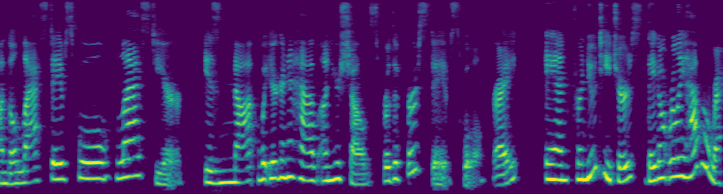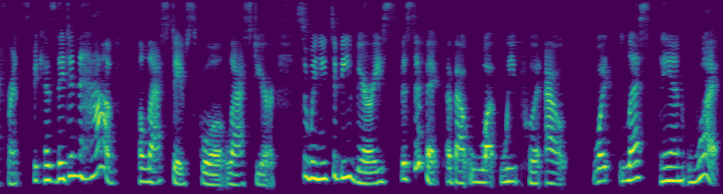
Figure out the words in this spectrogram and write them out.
on the last day of school last year is not what you're going to have on your shelves for the first day of school, right? And for new teachers, they don't really have a reference because they didn't have a last day of school last year. So we need to be very specific about what we put out. What less than what?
